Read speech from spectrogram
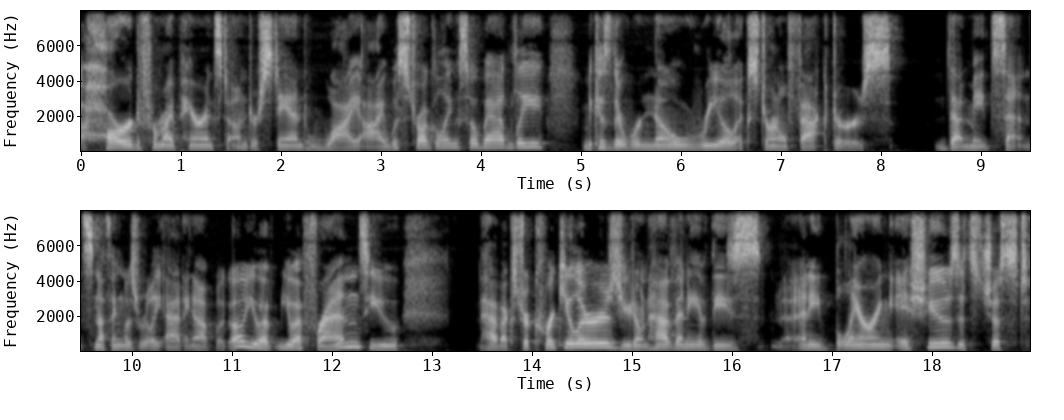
hard for my parents to understand why I was struggling so badly because there were no real external factors that made sense. Nothing was really adding up. Like, oh, you have you have friends, you have extracurriculars, you don't have any of these any blaring issues. It's just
